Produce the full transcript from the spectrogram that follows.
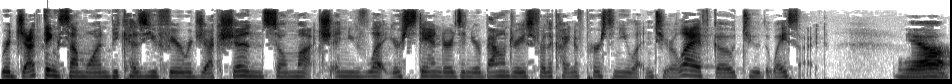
rejecting someone because you fear rejection so much and you've let your standards and your boundaries for the kind of person you let into your life go to the wayside. Yeah.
